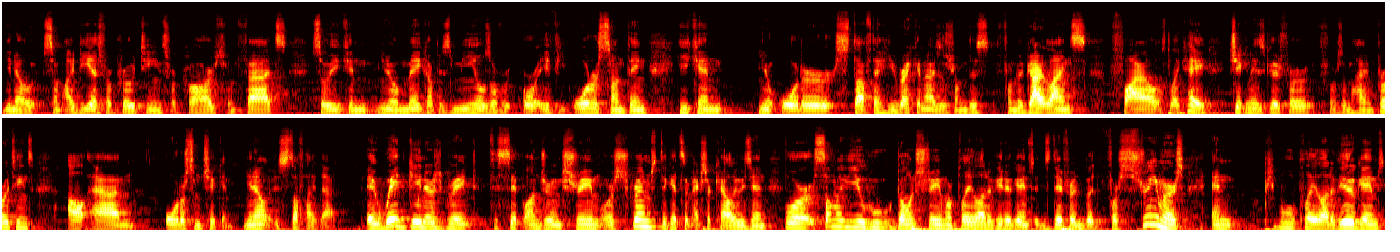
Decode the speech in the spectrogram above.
you know some ideas for proteins for carbs from fats so he can you know make up his meals or, or if he orders something he can you know order stuff that he recognizes from this from the guidelines file it's like hey chicken is good for for some high in proteins i'll um, order some chicken you know stuff like that a weight gainer is great to sip on during stream or scrims to get some extra calories in. For some of you who don't stream or play a lot of video games, it's different. But for streamers and people who play a lot of video games,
